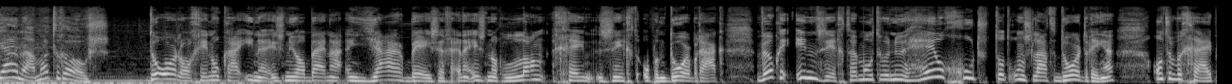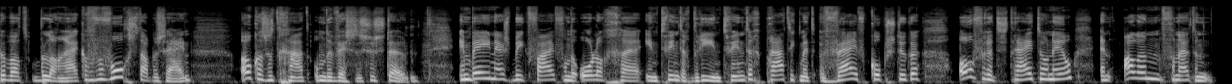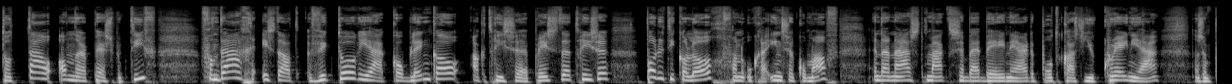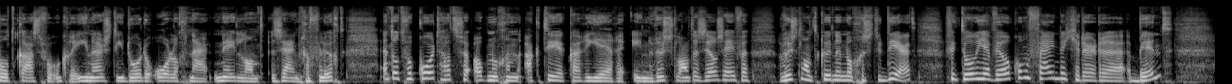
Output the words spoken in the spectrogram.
Diana Matroos. De oorlog in Oekraïne is nu al bijna een jaar bezig en er is nog lang geen zicht op een doorbraak. Welke inzichten moeten we nu heel goed tot ons laten doordringen om te begrijpen wat belangrijke vervolgstappen zijn ook als het gaat om de westerse steun. In BNR's Big Five van de oorlog eh, in 2023 praat ik met vijf kopstukken over het strijdtoneel en allen vanuit een totaal ander perspectief. Vandaag is dat Victoria Koblenko, actrice, presentatrice, politicoloog van Oekraïnse komaf. En daarnaast maakte ze bij BNR de podcast Ukrainia. Dat is een podcast voor Oekraïners die door de oorlog naar Nederland zijn gevlucht. En tot voor kort had ze ook nog een acteercarrière in Rusland en zelfs even Rusland kunnen nog gestudeerd. Victoria, welkom. Fijn dat je er uh, bent.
